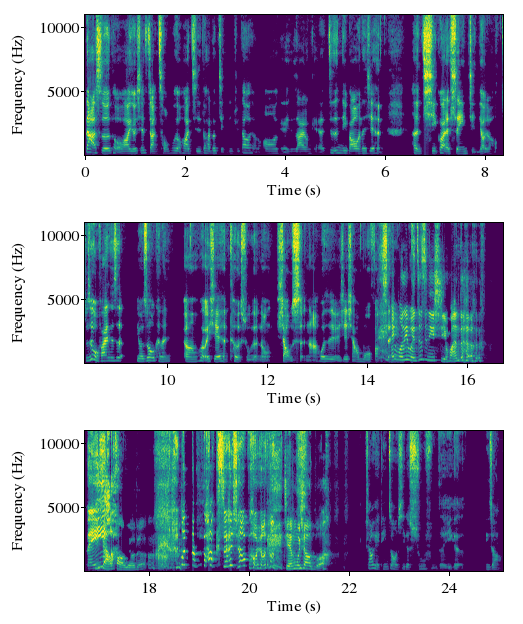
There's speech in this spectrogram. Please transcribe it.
大舌头啊，有些讲重复的话，其实都他都剪进去。但我想说，哦，OK，就是 I don't care，就是你把我那些很很奇怪的声音剪掉就好。就是我发现，就是有时候我可能。嗯，会有一些很特殊的那种笑声啊，或者是有一些想要模仿声音。哎，我以为这是你喜欢的，没有想要保留的。What the fuck？所以想要保留的 节目效果，想要给听众是一个舒服的一个，你知道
